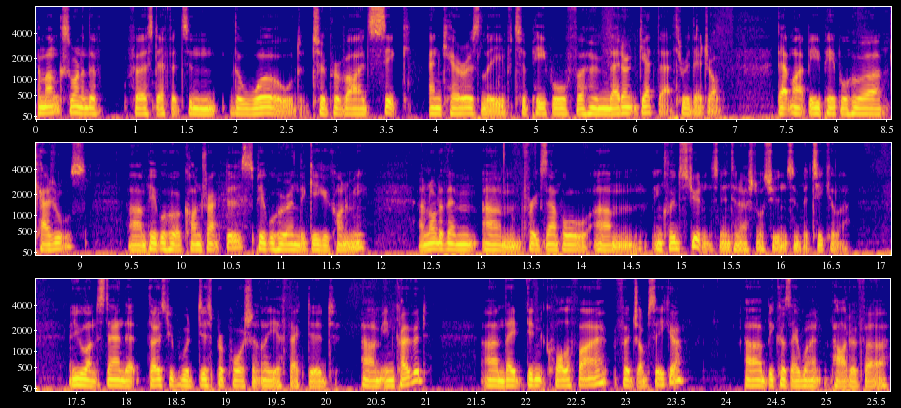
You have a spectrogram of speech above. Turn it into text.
amongst one of the first efforts in the world to provide sick and carers leave to people for whom they don't get that through their job. That might be people who are casuals, um, people who are contractors, people who are in the gig economy. A lot of them, um, for example, um, include students and international students in particular. And you'll understand that those people were disproportionately affected um, in COVID. Um, they didn't qualify for JobSeeker uh, because they weren't part of a,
